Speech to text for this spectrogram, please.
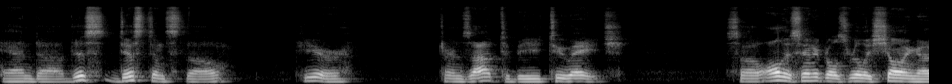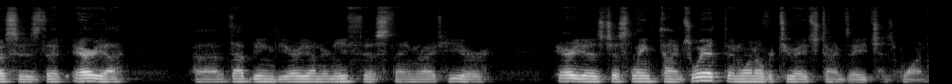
And uh, this distance, though, here turns out to be 2h. So all this integral is really showing us is that area, uh, that being the area underneath this thing right here, area is just length times width, and 1 over 2h times h is 1.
